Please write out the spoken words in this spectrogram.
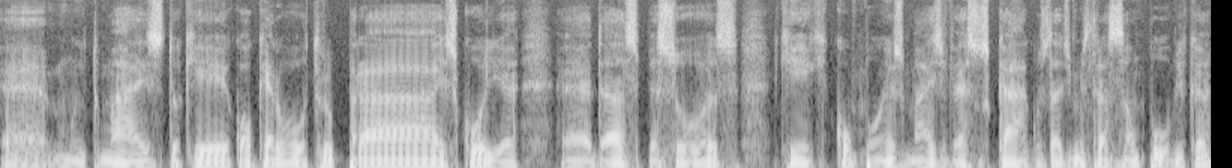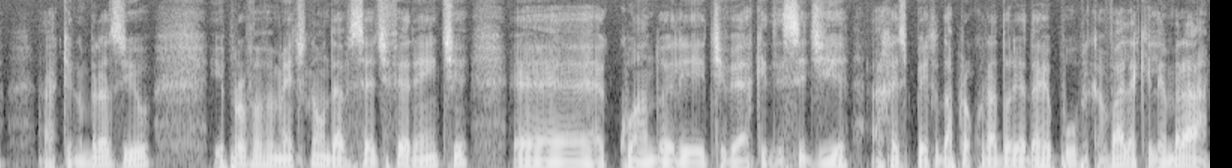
É, muito mais do que qualquer outro para a escolha é, das pessoas que, que, compõem os mais diversos cargos da administração pública aqui no Brasil e provavelmente não deve ser diferente é, quando ele tiver que decidir a respeito da Procuradoria da República. Vale aqui lembrar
